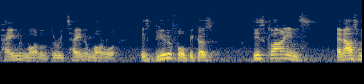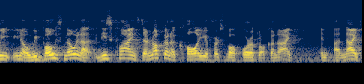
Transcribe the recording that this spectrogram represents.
payment model, the retainer model is beautiful because these clients, and as we you know we both know that these clients they're not going to call you first of all four o'clock at night, in, at night,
